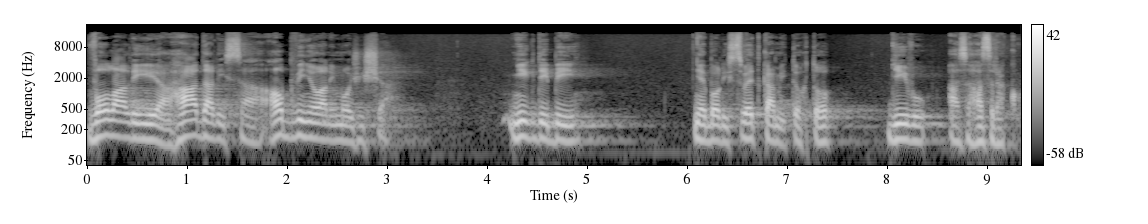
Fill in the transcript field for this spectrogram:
volali a hádali sa a obviňovali Možiša, nikdy by neboli svetkami tohto divu a zázraku.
